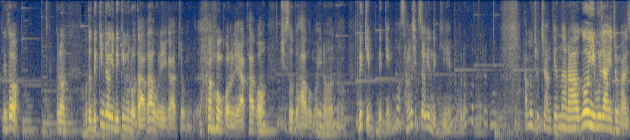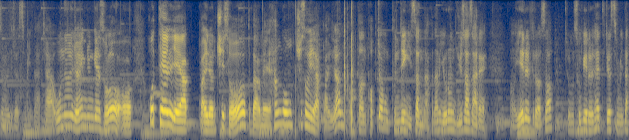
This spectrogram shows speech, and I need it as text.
그래서 그런 어떤 느낌적인 느낌으로다가 우리가 좀 항공권을 예약하고 취소도 하고 뭐 이런 어, 느낌 느낌 뭐 상식적인 느낌 그런 것들을 뭐 하면 좋지 않겠나라고 이 부장이 좀 말씀을 드렸습니다. 자 오늘 여행 중개소 어, 호텔 예약 관련 취소 그 다음에 항공 취소 예약 관련 어떤 법정 분쟁이 있었나 그 다음에 이런 유사 사례 어, 예를 들어서 좀 소개를 해드렸습니다.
